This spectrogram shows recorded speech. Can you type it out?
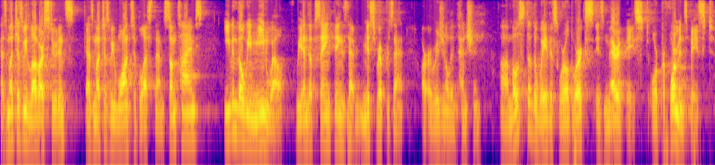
As much as we love our students, as much as we want to bless them, sometimes, even though we mean well, we end up saying things that misrepresent our original intention. Uh, most of the way this world works is merit based or performance based.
